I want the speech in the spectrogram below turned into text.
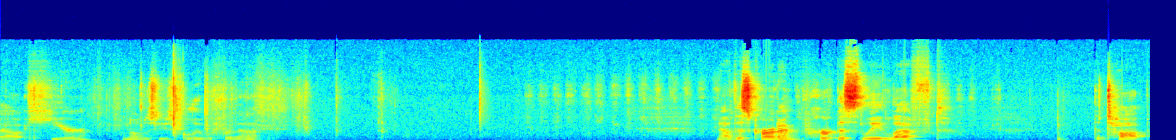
out here, and I'll just use glue for that. Now this card I'm purposely left the top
